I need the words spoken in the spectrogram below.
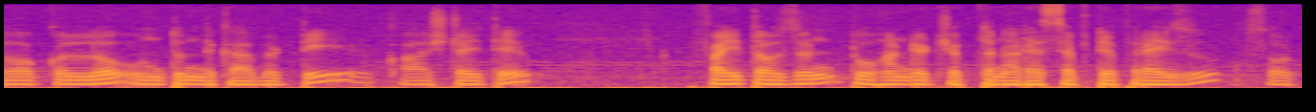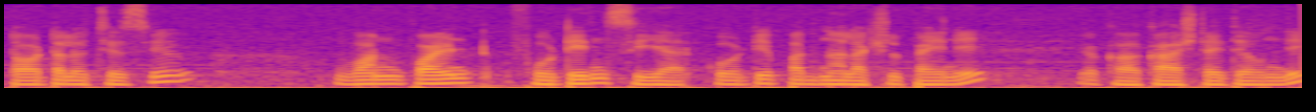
లోకల్లో ఉంటుంది కాబట్టి కాస్ట్ అయితే ఫైవ్ థౌజండ్ టూ హండ్రెడ్ చెప్తున్నారు ఎస్ఎఫ్టీ ప్రైజు. సో టోటల్ వచ్చేసి వన్ పాయింట్ ఫోర్టీన్ సిఆర్ కోటి పద్నాలుగు లక్షల పైనే యొక్క కాస్ట్ అయితే ఉంది.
